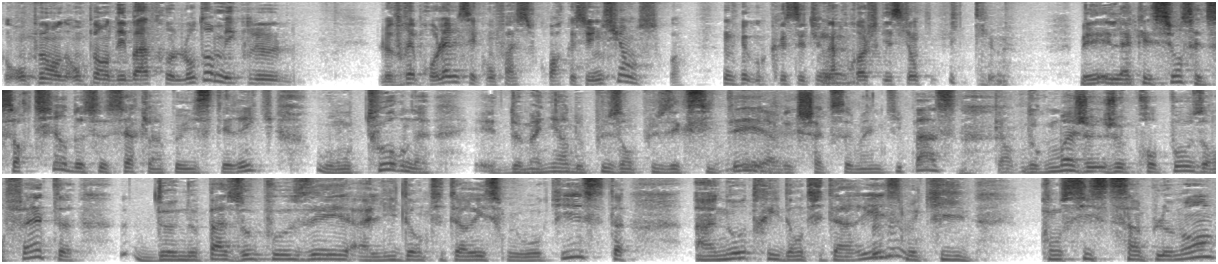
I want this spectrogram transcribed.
on peut, on peut en débattre longtemps, mais que le, le vrai problème, c'est qu'on fasse croire que c'est une science, quoi, ou que c'est une approche qui est scientifique. Mais la question, c'est de sortir de ce cercle un peu hystérique où on tourne de manière de plus en plus excitée avec chaque semaine qui passe. Donc moi, je, je propose en fait de ne pas opposer à l'identitarisme wokiste un autre identitarisme qui consiste simplement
